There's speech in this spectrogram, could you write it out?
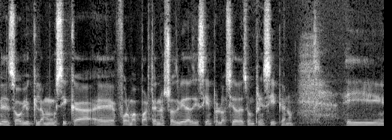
es obvio que la música eh, forma parte de nuestras vidas y siempre lo ha sido desde un principio, ¿no? Y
